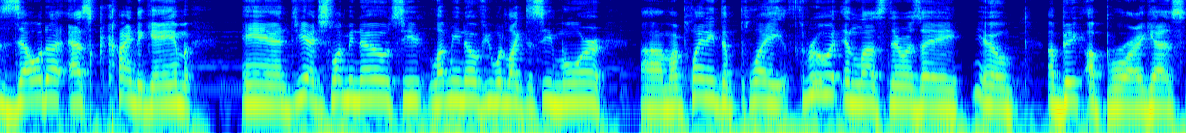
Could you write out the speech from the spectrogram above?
Zelda-esque kind of game. And yeah, just let me know. See, let me know if you would like to see more. Um, I'm planning to play through it unless there was a, you know, a big uproar, I guess.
